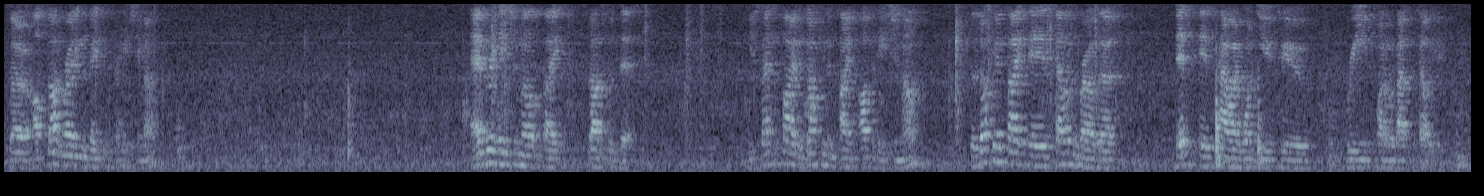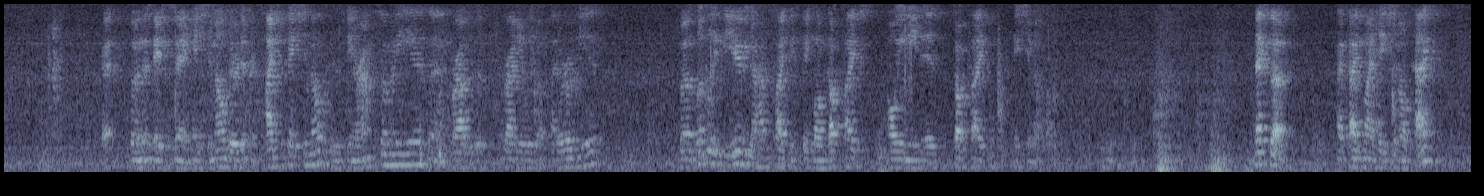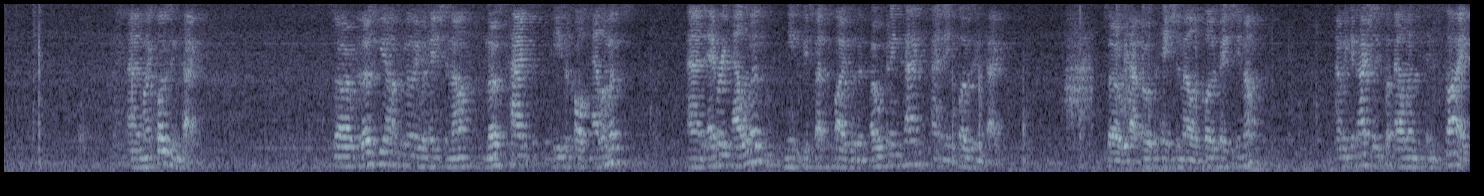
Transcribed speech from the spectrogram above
So I'll start writing the basics for HTML. Every HTML site starts with this. You specify the document type of the HTML. So the document type is telling the browser, this is how I want you to read what I'm about to tell you. Okay, so in this case we're saying HTML, there are different types of HTML because it's been around for so many years and browsers have gradually got better over the years. But luckily for you, you don't have to type these big long doc types. All you need is doc type HTML. Next up, I type my HTML tag and my closing tag. So for those of you aren't familiar with HTML, most tags, these are called elements, and every element needs to be specified with an opening tag and a closing tag. So we have open HTML and closed HTML, and we can actually put elements inside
